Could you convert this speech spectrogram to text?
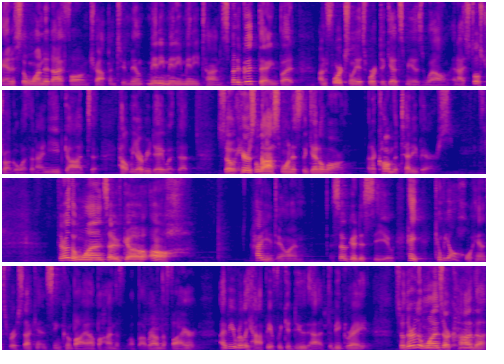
and it's the one that I fall and trap into many, many, many times. It's been a good thing, but unfortunately, it's worked against me as well. And I still struggle with it. I need God to help me every day with it. So here's the last one it's the get along. And I call them the teddy bears. They're the ones that go, oh, how you doing? It's so good to see you. Hey, can we all hold hands for a second and sing Kumbaya behind the, around the fire? I'd be really happy if we could do that. That'd be great. So they're the ones that are kind of the,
